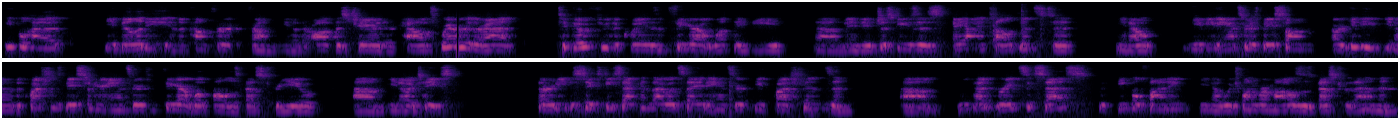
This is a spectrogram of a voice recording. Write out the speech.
people had the ability and the comfort from you know their office chair, their couch, wherever they're at, to go through the quiz and figure out what they need. Um, and it just uses AI intelligence to you know give you answers based on or give you you know the questions based on your answers and figure out what ball is best for you. Um, you know, it takes 30 to 60 seconds, I would say, to answer a few questions. And um, we've had great success with people finding, you know, which one of our models is best for them. And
